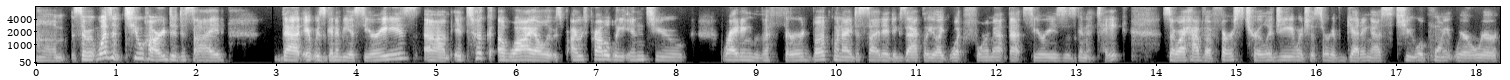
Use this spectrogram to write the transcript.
um so it wasn't too hard to decide that it was going to be a series. Um, it took a while. It was i was probably into writing the third book when I decided exactly like what format that series is going to take. So I have a first trilogy, which is sort of getting us to a point where we're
